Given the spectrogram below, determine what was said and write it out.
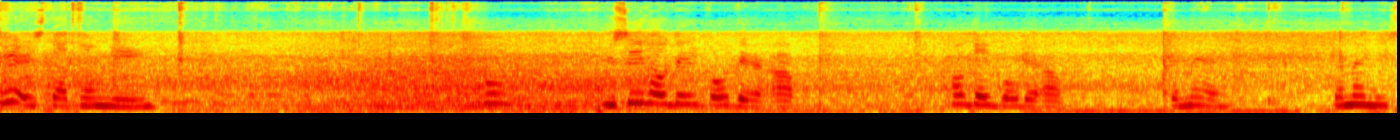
Where is that honey? Oh, you see how they go there up? How they go there up? The man. The man is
